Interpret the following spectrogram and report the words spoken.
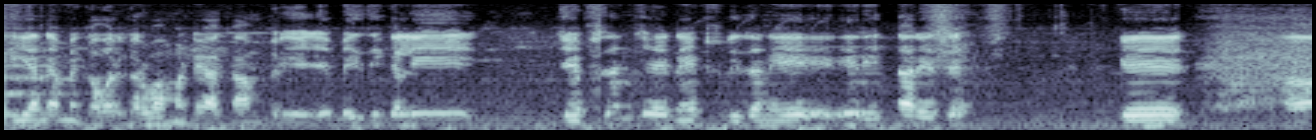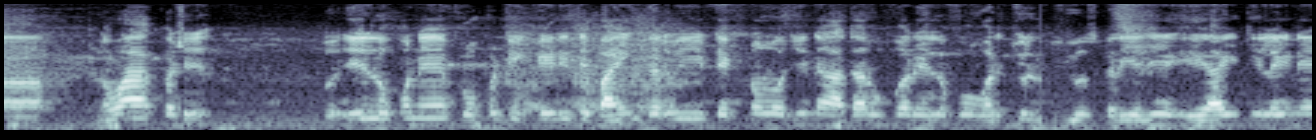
એરિયાને અમે કવર કરવા માટે આ કામ કરીએ છીએ. બેઝિકલી જેપ્સન છે નેક્સ્ટ વિઝન એ એ રીતના રહેશે કે નવા કશે તો એ લોકોને પ્રોપર્ટી કઈ રીતે બાઇંગ કરવી ટેકનોલોજીના આધાર ઉપર એ લોકો વર્ચ્યુઅલ યુઝ કરીએ છીએ. એઆઈથી લઈને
